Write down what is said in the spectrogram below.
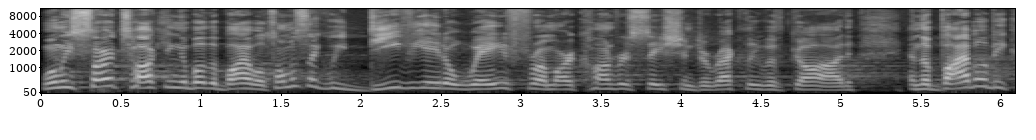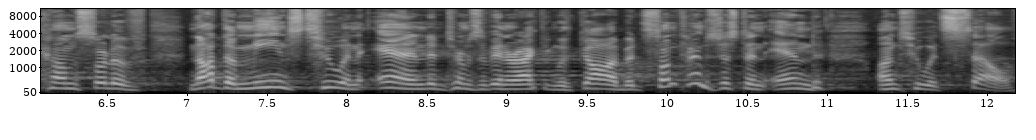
when we start talking about the Bible, it's almost like we deviate away from our conversation directly with God, and the Bible becomes sort of not the means to an end in terms of interacting with God, but sometimes just an end unto itself.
